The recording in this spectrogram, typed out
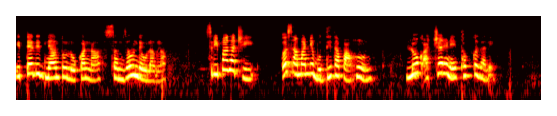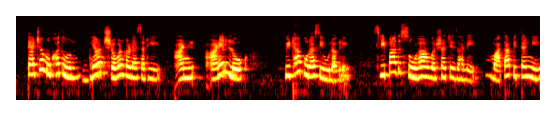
इत्यादी ज्ञान तो लोकांना समजावून देऊ लागला. श्रीपादाची असामान्य बुद्धिता पाहून लोक आश्चर्याने थक्क झाले. त्याच्या मुखातून ज्ञान श्रवण करण्यासाठी आण आणेल लोक पिठापुरास येऊ लागले. श्रीपाद सोळा वर्षाचे झाले. माता पित्यांनी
